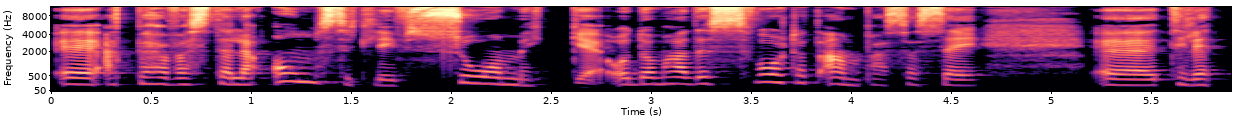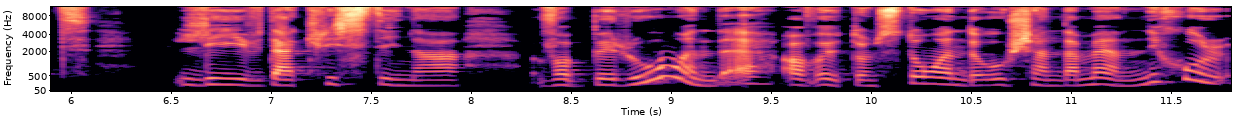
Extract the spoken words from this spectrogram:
eh, att behöva ställa om sitt liv så mycket och de hade svårt att anpassa sig eh, till ett liv där Kristina var beroende av utomstående och okända människor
